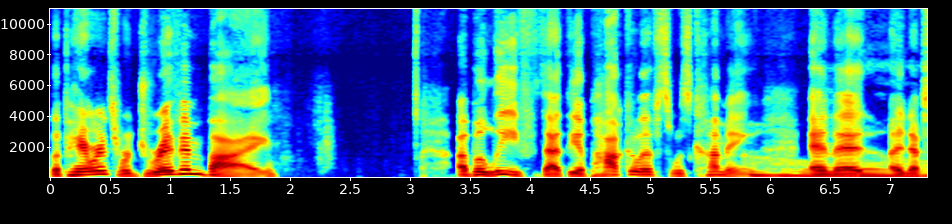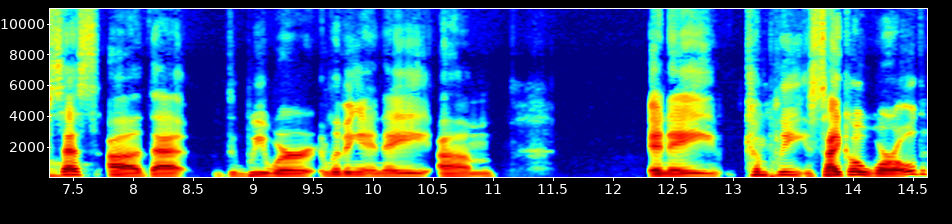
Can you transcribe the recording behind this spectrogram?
the parents were driven by a belief that the apocalypse was coming and that Oh, an no. obsessed uh that we were living in a um in a complete psycho world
